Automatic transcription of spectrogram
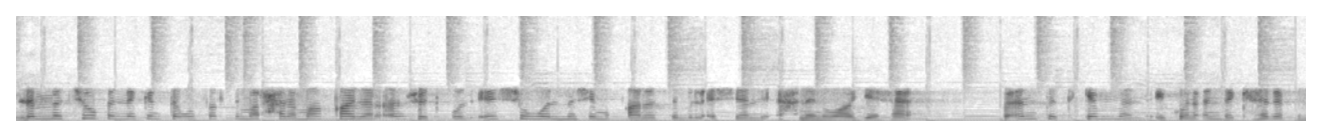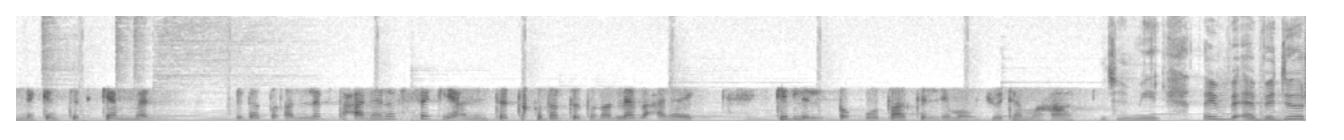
لما تشوف إنك أنت وصلت لمرحلة ما قادر امشي تقول إيش هو المشي مقارنة بالأشياء اللي إحنا نواجهها فأنت تكمل يكون عندك هدف إنك أنت تكمل. إذا تغلبت على نفسك يعني أنت تقدر تتغلب على كل الضغوطات اللي موجودة معاك. جميل. طيب بدور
